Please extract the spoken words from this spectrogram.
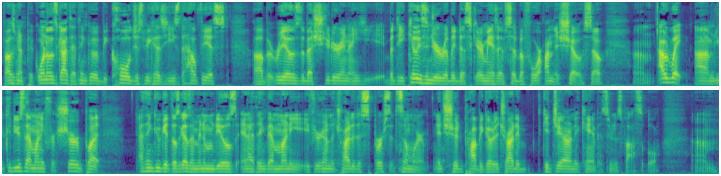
If I was going to pick one of those guys, I think it would be Cole just because he's the healthiest. Uh, but Rio is the best shooter, and I, but the Achilles injury really does scare me, as I've said before on this show. So um, I would wait. Um, you could use that money for sure, but I think you get those guys on minimum deals, and I think that money, if you're going to try to disperse it somewhere, it should probably go to try to get JR into camp as soon as possible. Um,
